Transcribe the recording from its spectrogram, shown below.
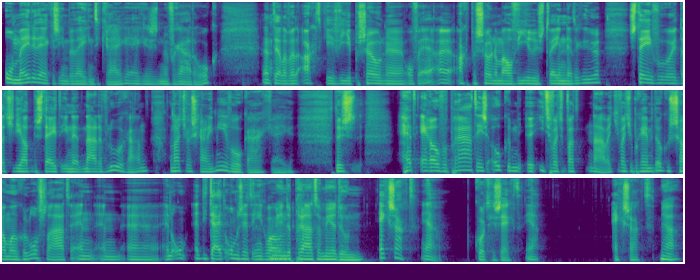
om medewerkers in beweging te krijgen, ergens in een vergaderhok. dan tellen we acht keer vier personen, of eh, acht personen maal vier uur 32 uur. Stel voor dat je die had besteed in het naar de vloer gaan, dan had je waarschijnlijk meer voor elkaar gekregen. Dus het erover praten is ook een, eh, iets wat, wat, nou, weet je, wat je op een gegeven moment ook zou mogen loslaten. En, en, uh, en, om, en die tijd omzetten in gewoon. Minder praten, meer doen. Exact, ja. Kort gezegd, ja. Exact. Ja.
